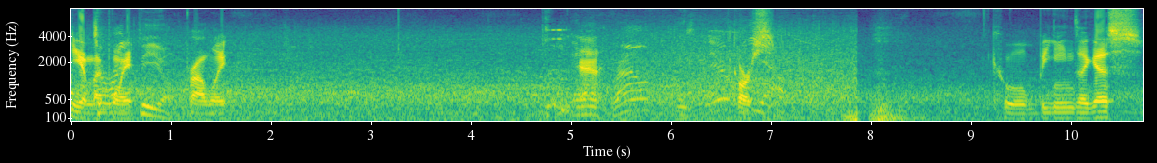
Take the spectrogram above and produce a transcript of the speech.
you get my point. probably. Yeah. Of course. Cool beans, I guess.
